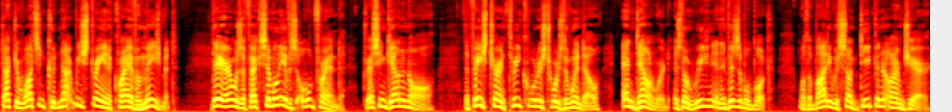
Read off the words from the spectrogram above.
Dr. Watson could not restrain a cry of amazement. There was a facsimile of his old friend, dressing gown and all, the face turned three quarters towards the window, and downward, as though reading an invisible book, while the body was sunk deep in an armchair.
